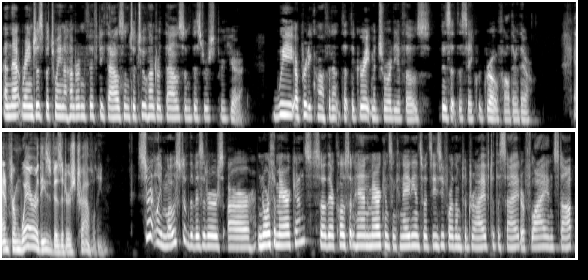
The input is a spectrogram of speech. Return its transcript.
And that ranges between 150,000 to 200,000 visitors per year. We are pretty confident that the great majority of those visit the Sacred Grove while they're there. And from where are these visitors traveling? Certainly, most of the visitors are North Americans, so they're close at hand Americans and Canadians, so it's easy for them to drive to the site or fly and stop.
